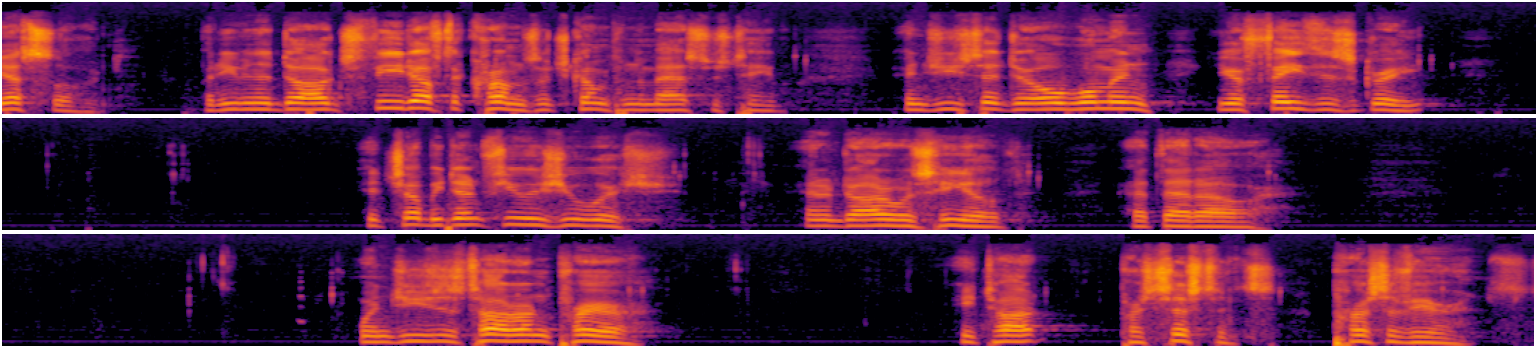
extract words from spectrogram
Yes, Lord. But even the dogs feed off the crumbs which come from the master's table. And Jesus said to her, O woman, your faith is great. It shall be done for you as you wish. And her daughter was healed at that hour. When Jesus taught on prayer, he taught persistence, perseverance.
